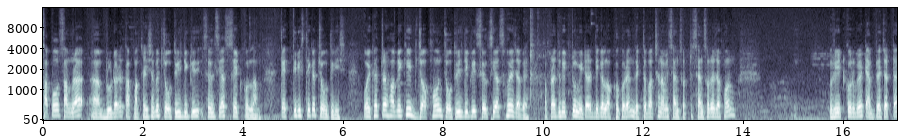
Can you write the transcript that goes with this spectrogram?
সাপোজ আমরা ব্রুডারের তাপমাত্রা হিসেবে চৌত্রিশ ডিগ্রি সেলসিয়াস সেট করলাম, তেত্রিশ থেকে চৌত্রিশ। ওই ক্ষেত্রে হবে কি, যখন চৌত্রিশ ডিগ্রি সেলসিয়াস হয়ে যাবে, আপনারা যদি একটু মিটার দিকে লক্ষ্য করেন, দেখতে পাচ্ছেন আমি সেন্সর সেন্সরে যখন রিড করবে টেম্পারেচারটা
